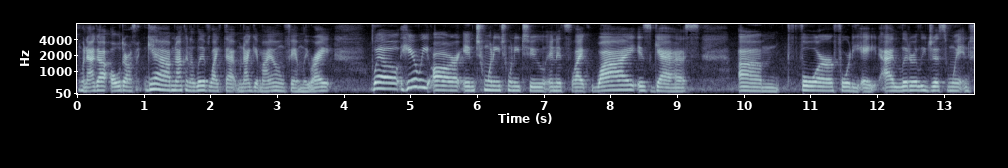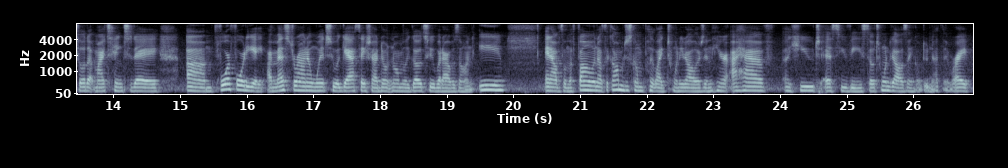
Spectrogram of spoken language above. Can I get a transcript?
When I got older, I was like, yeah, I'm not gonna live like that when I get my own family, right? Well, here we are in 2022, and it's like, why is gas um 448 i literally just went and filled up my tank today. Um 448 i messed around and went to a gas station i don't normally go to but i was on e and i was on the phone. I was like oh i'm just gonna put like $20 in here. I have a huge suv so $20 ain't gonna do nothing right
